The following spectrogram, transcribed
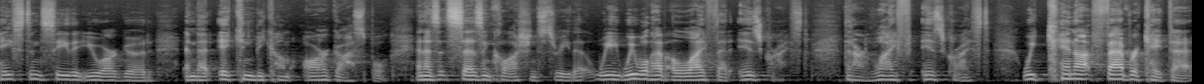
taste and see that you are good and that it can become our gospel. And as it says in Colossians 3, that we, we will have a life that is Christ, that our life is Christ. We cannot fabricate that.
